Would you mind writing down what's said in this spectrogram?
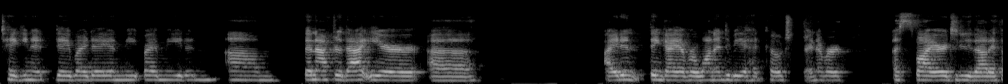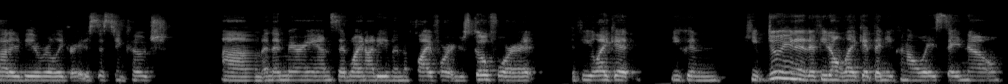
taking it day by day and meet by meet. And um, then after that year uh, i didn't think i ever wanted to be a head coach i never aspired to do that. I thought I'd be a really great assistant coach. Um, and then Marianne said, why not even apply for it and just go for it? If you like it, you can keep doing it. If you don't like it, then you can always say no.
